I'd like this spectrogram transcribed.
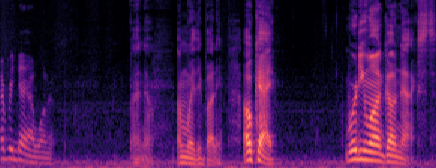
Every day I want it. I know I'm with you, buddy. Okay, where do you want to go next?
